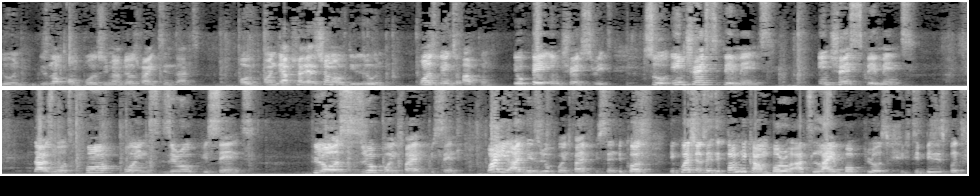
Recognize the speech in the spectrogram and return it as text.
loan is not compulsory. I'm just writing that on, on the actualization of the loan what's going to happen? They'll pay interest rate. So interest payment interest payment that's what 4.0 percent plus 0.5 percent. Why are you adding 0.5 percent? Because the question says the company can borrow at libor plus 50 basis points.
